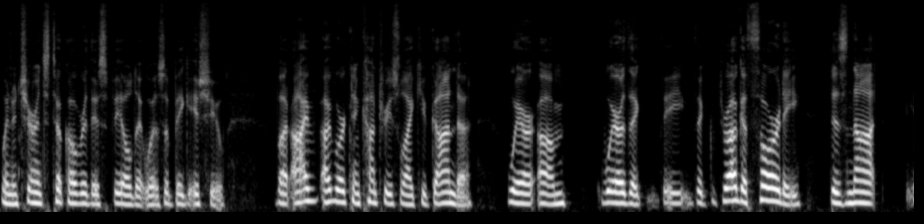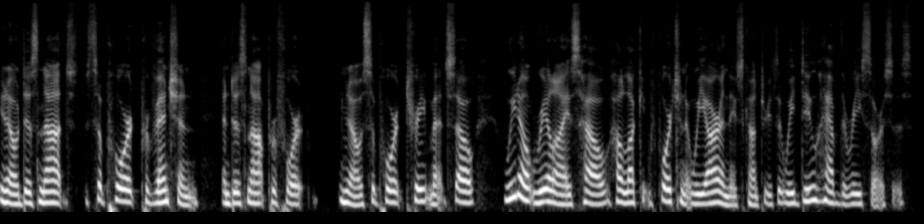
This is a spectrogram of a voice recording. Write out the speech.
when insurance took over this field, it was a big issue. But I've I've worked in countries like Uganda, where um, where the, the the drug authority does not you know does not support prevention and does not support you know support treatment. So we don't realize how, how lucky, fortunate we are in these countries that we do have the resources.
